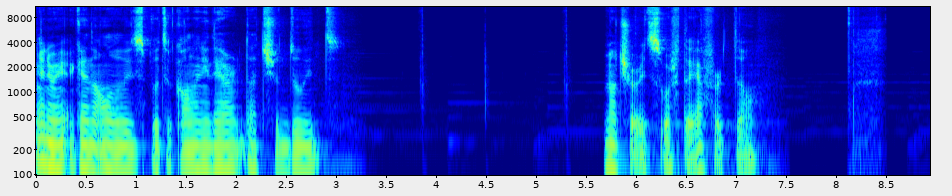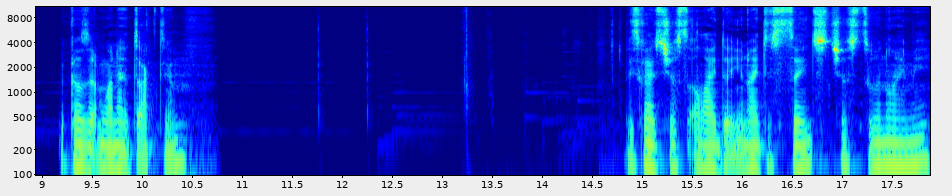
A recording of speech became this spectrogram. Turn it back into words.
Anyway, I can always put a colony there. That should do it. Not sure it's worth the effort though. Because I'm gonna attack them. These guys just allied the United States just to annoy me.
